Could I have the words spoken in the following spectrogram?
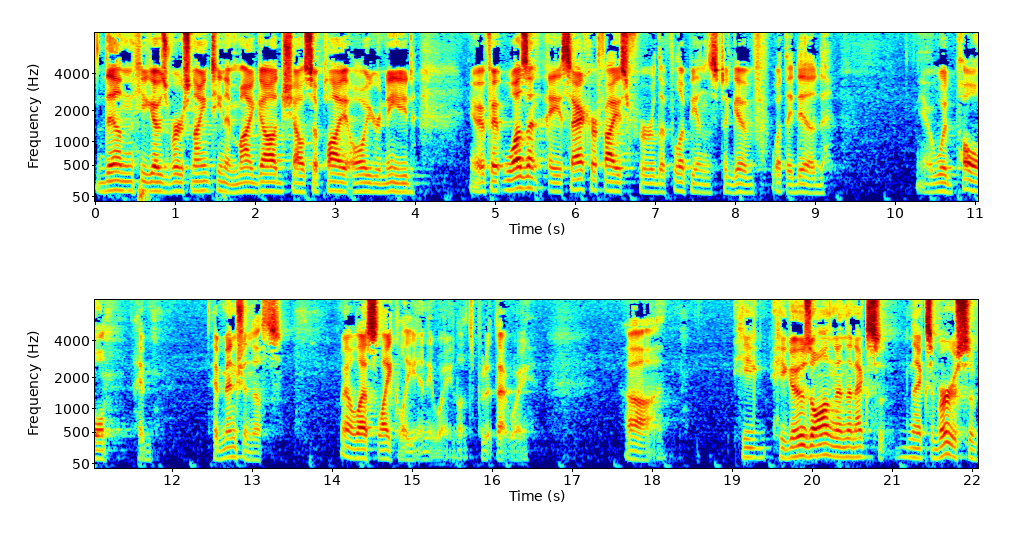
then he goes, verse 19, and my God shall supply all your need. You know, if it wasn't a sacrifice for the Philippians to give what they did, you know, would Paul have, have mentioned this? Well, less likely anyway, let's put it that way. Uh, he he goes on in the next next verse of,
